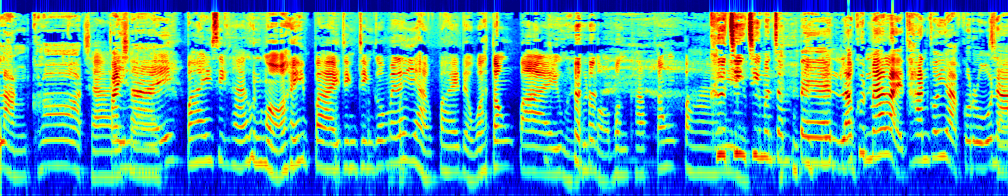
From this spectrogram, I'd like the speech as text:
หลังคลอดไปไหมไปสิคะคุณหมอให้ไป จริง ๆ ก็ไม่ได้อยากไปแต่ว่าต้องไปเหมือนคุณหมอบังคับต้องไป คือจริง ๆ มันจำเป็น แล้วคุณแม่หลายท่านก็อยากรู้นะ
